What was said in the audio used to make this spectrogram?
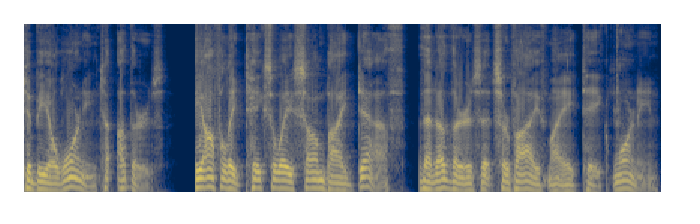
to be a warning to others. He awfully takes away some by death, that others that survive might take warning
